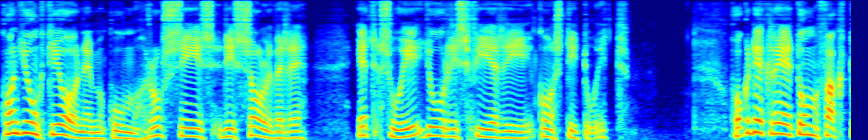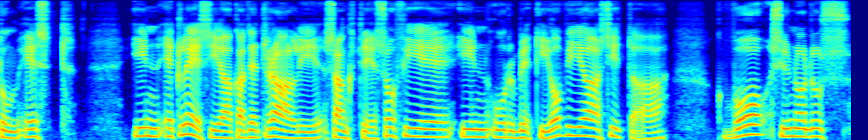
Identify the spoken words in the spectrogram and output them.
conjunctionem cum russis dissolvere et sui juris fieri constituit. Hoc decretum factum est in ecclesia cathedrali Sancte Sophiae in urbe Kiovia cita quo synodus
